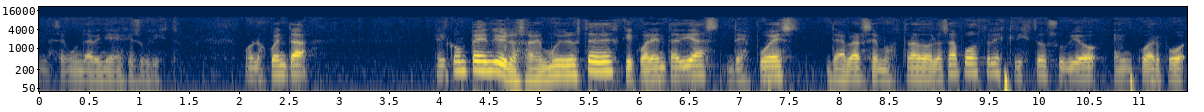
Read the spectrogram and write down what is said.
en la segunda venida de Jesucristo. Bueno, nos cuenta el compendio, y lo saben muy bien ustedes, que 40 días después de haberse mostrado a los apóstoles, Cristo subió en cuerpo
